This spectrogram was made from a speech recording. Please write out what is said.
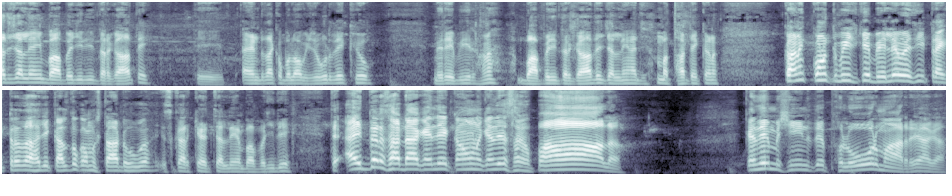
ਅੱਜ ਚੱਲੇ ਆਂ ਜੀ ਬਾਬੇ ਜੀ ਦੀ ਦਰਗਾਹ ਤੇ। ਤੇ ਐਂਡ ਤੱਕ ਬਲੌਗ ਜ਼ਰੂਰ ਦੇਖਿਓ। ਮੇਰੇ ਵੀਰ, ਹਨਾ, ਬਾਬੇ ਦੀ ਦਰਗਾਹ ਤੇ ਚੱਲੇ ਅੱਜ, ਮੱਥਾ ਟੇਕਣ। ਕਣਕ ਕੁਣਕ ਬੀਜ ਕੇ ਵਿਹਲੇ ਹੋਏ ਸੀ, ਟਰੈਕਟਰ ਦਾ ਹਜੇ ਕੱਲ ਤੋਂ ਕੰਮ ਸਟਾਰਟ ਹੋਊਗਾ। ਇਸ ਕਰਕੇ ਅੱਜ ਚੱਲੇ ਆਂ ਬਾਬਾ ਜੀ ਦੇ। ਤੇ ਇੱਧਰ ਸਾਡਾ ਕਹਿੰਦੇ, ਕੌਣ? ਕਹਿੰਦੇ ਸੁਖਪਾਲ। ਕਹਿੰਦੇ ਮਸ਼ੀਨ ਤੇ ਫਲੋਰ ਮਾਰ ਰਿਹਾ ਹੈਗਾ।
